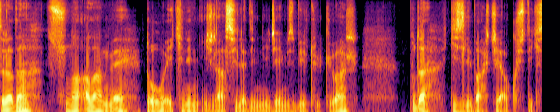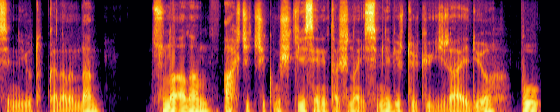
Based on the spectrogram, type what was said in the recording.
Sırada Suna Alan ve Doğu Ekin'in icrasıyla dinleyeceğimiz bir türkü var. Bu da Gizli Bahçe Akustik isimli YouTube kanalından. Suna Alan, Ahçık Çıkmış Kilisenin Taşına isimli bir türkü icra ediyor. Bu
